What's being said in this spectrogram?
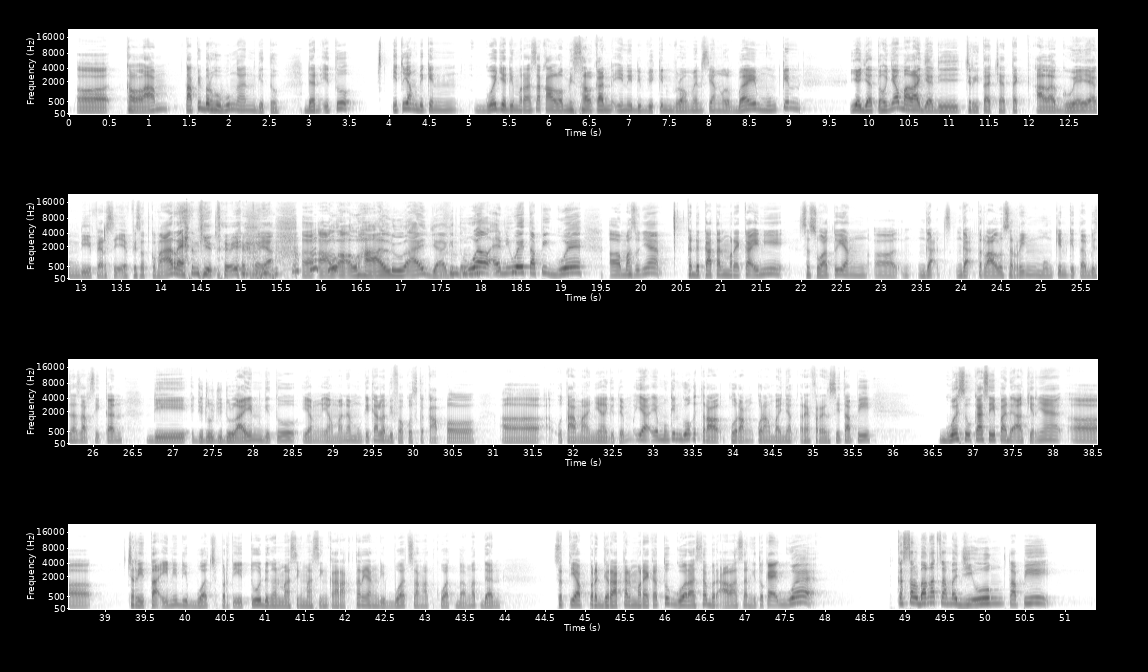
eh, kelam tapi berhubungan gitu dan itu itu yang bikin gue jadi merasa kalau misalkan ini dibikin bromance yang lebay mungkin ya jatuhnya malah jadi cerita cetek ala gue yang di versi episode kemarin gitu ya kayak eh, au-au halu aja gitu. Well anyway tapi gue eh, maksudnya kedekatan mereka ini sesuatu yang eh, nggak nggak terlalu sering mungkin kita bisa saksikan di judul-judul lain gitu yang yang mana mungkin kan lebih fokus ke couple eh, utamanya gitu. Ya ya mungkin gue kurang kurang banyak referensi tapi gue suka sih pada akhirnya eh, cerita ini dibuat seperti itu dengan masing-masing karakter yang dibuat sangat kuat banget dan setiap pergerakan mereka tuh gue rasa beralasan gitu. Kayak gue kesel banget sama Jiung tapi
